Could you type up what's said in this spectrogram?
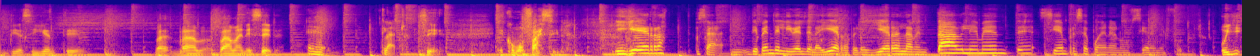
el día siguiente va, va- va a amanecer. Eh, claro. Sí. Es como fácil. Y guerras, o sea, depende del nivel de la guerra, pero guerras lamentablemente siempre se pueden anunciar en el futuro. Oye,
